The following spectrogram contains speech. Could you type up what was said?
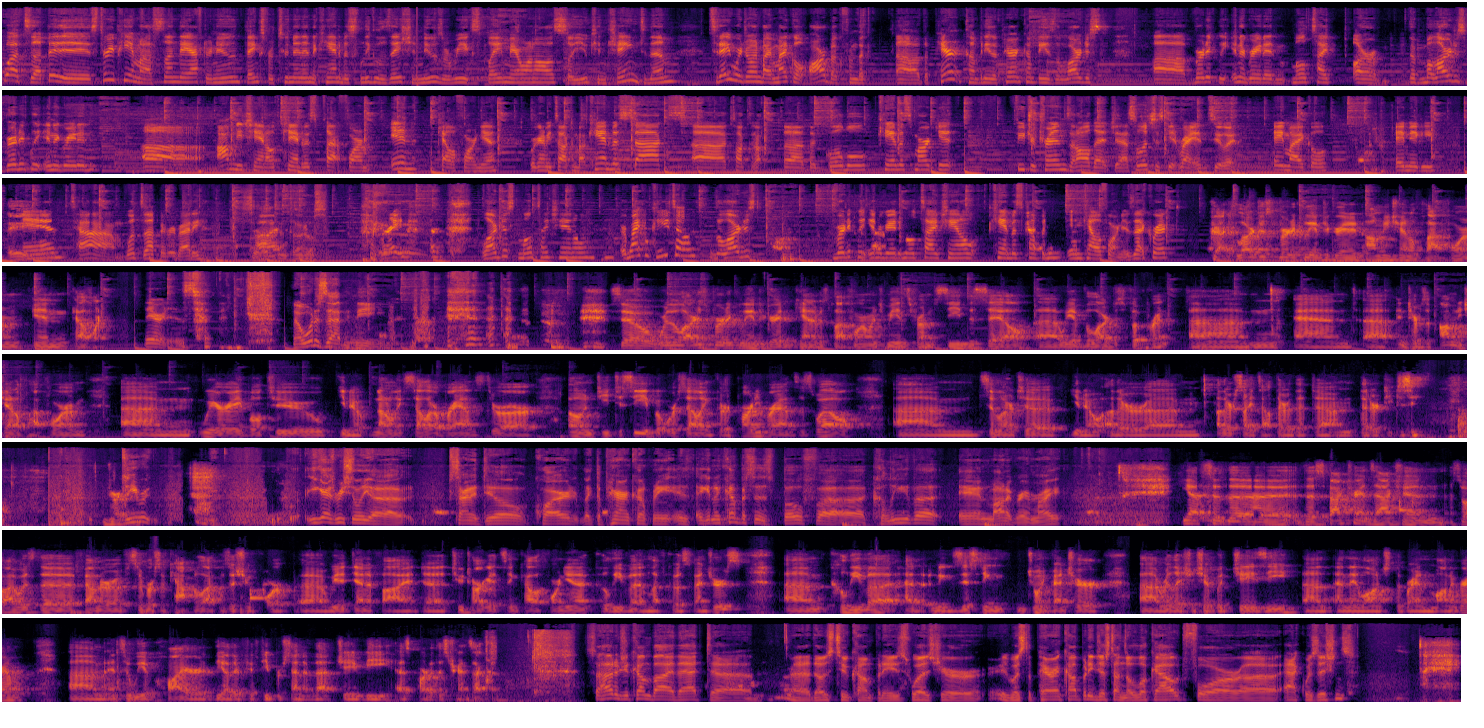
What's up? It is 3 p.m. on a Sunday afternoon. Thanks for tuning in to Cannabis Legalization News, where we explain marijuana laws so you can change them. Today, we're joined by Michael Auerbach from the uh, the parent company. The parent company is the largest uh, vertically integrated multi or the largest vertically integrated uh, omni-channel cannabis platform in California. We're going to be talking about cannabis stocks, uh, talk about uh, the global cannabis market, future trends, and all that jazz. So let's just get right into it. Hey, Michael. Hey, Miggy. Hey. And Tom. What's up, everybody? Said that 10 times. right? largest multi-channel, or Michael, can you tell us the largest vertically integrated multi-channel cannabis company in California? Is that correct? Correct. Largest vertically integrated omni-channel platform in California. There it is. Now, what does that mean? so, we're the largest vertically integrated cannabis platform, which means from seed to sale, uh, we have the largest footprint. Um, and uh, in terms of omni-channel platform, um, we are able to, you know, not only sell our brands through our own D2C, but we're selling third-party brands as well, um, similar to, you know, other um, other sites out there that um, that are D2C. You, re- you guys recently uh, signed a deal, acquired like the parent company is it encompasses both uh, uh, Caliva and Monogram, right? Yeah. So the the SPAC transaction. So I was the founder of Subversive Capital Acquisition Corp. Uh, we identified uh, two targets in California, Caliva and Left Coast Ventures. Um, Caliva had an existing joint venture uh, relationship with Jay Z, uh, and they launched the brand Monogram. Um, and so we acquired the other 50% of that JV as part of this transaction. So, how did you come by that? Uh, uh, those two companies was your was the parent company just on the lookout for uh, acquisitions?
